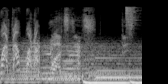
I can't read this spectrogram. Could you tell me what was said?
Watch this. This,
